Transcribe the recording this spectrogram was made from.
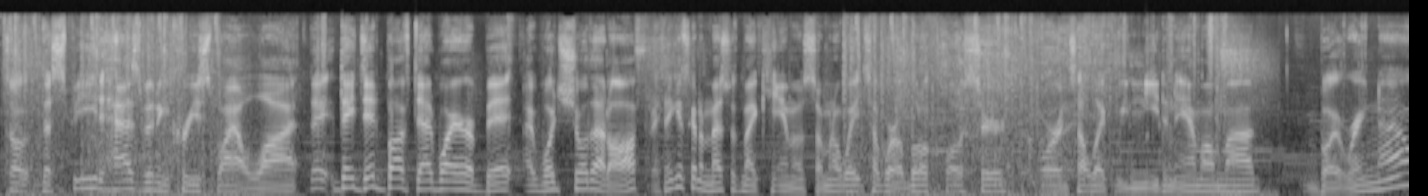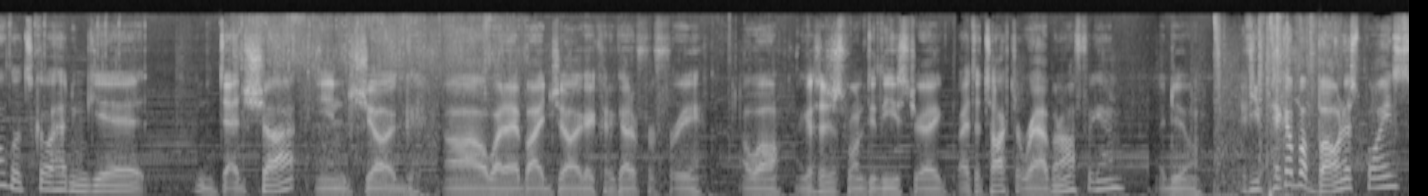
So the speed has been increased by a lot. They, they did buff Deadwire a bit. I would show that off. I think it's going to mess with my camo. So I'm going to wait till we're a little closer or until like we need an ammo mod. But right now, let's go ahead and get Deadshot and Jug. Uh, why did I buy Jug? I could have got it for free. Oh well, I guess I just won't do the Easter egg. I have to talk to Ravenov again? I do. If you pick up a bonus points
